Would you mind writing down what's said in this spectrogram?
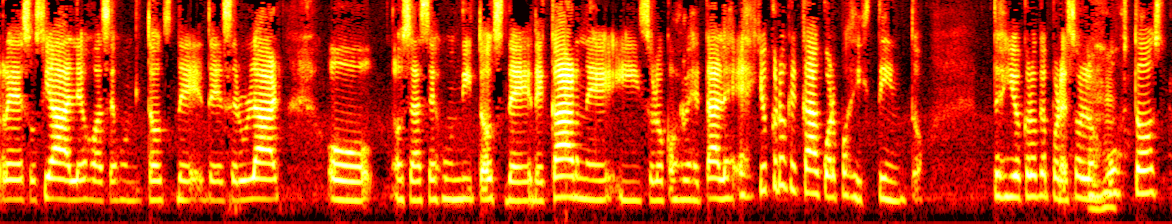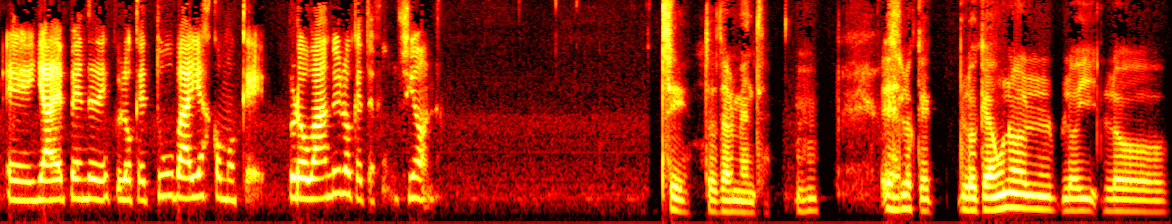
redes sociales o haces un detox de, de celular o, o sea, haces un detox de, de, carne y solo comes vegetales. Es, yo creo que cada cuerpo es distinto. Entonces yo creo que por eso los gustos eh, ya depende de lo que tú vayas como que probando y lo que te funciona. Sí, totalmente. Es lo que, lo que a uno lo, lo,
